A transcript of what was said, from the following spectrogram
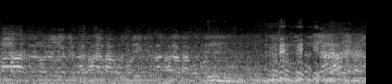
पास करवाइए खाता खोलिए खाता खोलिए क्या कहना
